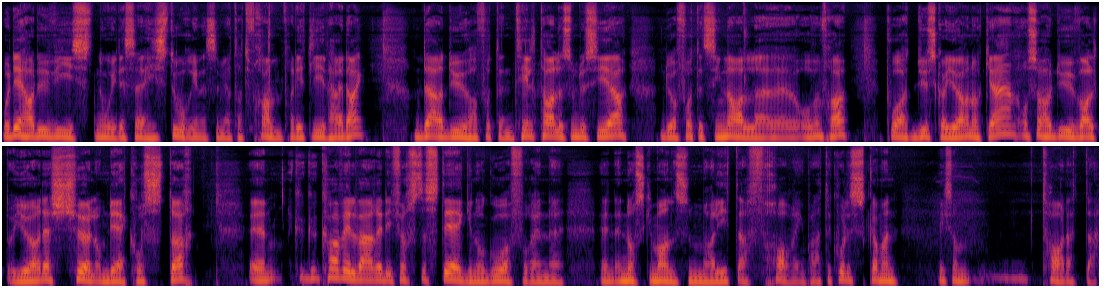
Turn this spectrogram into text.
Og det har du vist nå i disse historiene som vi har tatt fram fra ditt liv her i dag, der du har fått en tiltale, som du sier, du har fått et signal uh, ovenfra på at du skal gjøre noe, og så har du valgt å gjøre det selv om det koster. Uh, Hva vil være de første stegene å gå for en, en, en norsk mann som har lite erfaring på dette? Hvordan skal man liksom ta dette?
